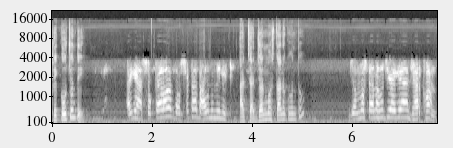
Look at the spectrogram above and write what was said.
ଠିକ୍ କହୁଛନ୍ତି ଆଜ୍ଞା ସକାଳ ଦଶଟା ବାଉନ ମିନିଟ୍ ଆଚ୍ଛା ଜନ୍ମସ୍ଥାନ କୁହନ୍ତୁ ଜନ୍ମସ୍ଥାନ ହେଉଛି ଆଜ୍ଞା ଝାରଖଣ୍ଡ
